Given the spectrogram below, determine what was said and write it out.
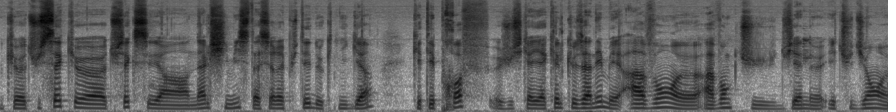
Donc euh, tu sais que euh, tu sais que c'est un alchimiste assez réputé de Kniga qui était prof jusqu'à il y a quelques années, mais avant, euh, avant que tu deviennes étudiant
